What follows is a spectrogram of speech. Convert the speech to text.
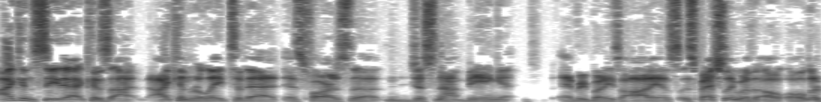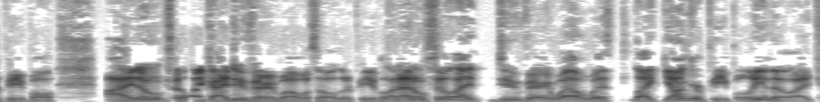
I can see that because I, I can relate to that as far as the just not being everybody's audience, especially with o- older people. I don't feel like I do very well with older people, and I don't feel I do very well with like younger people either. Like,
